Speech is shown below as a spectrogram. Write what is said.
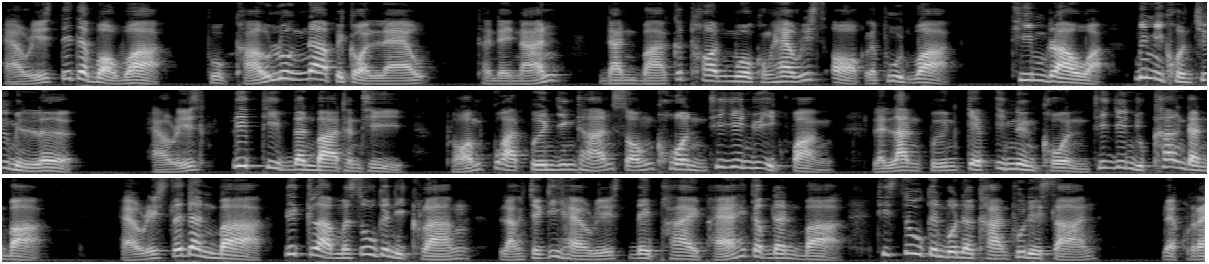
แฮร์ริสได้แต่บอกว่าพวกเขาล่วงหน้าไปก่อนแล้ว ทันใดนั้น ดันบาร์ก็ถอดหมวกของแฮร์ริสออกและพูดว่า ทีมเราอะ ไม่มีคนชื่อมิลเลอร์ แฮร์ริสรีบถีบดันบาร์ทันที พร้อมกวาดปืนยิงฐานสองคนที่ยืนอยู่อีกฝั่ง และลั่นปืนเก็บอีกหนึ่งคนที่ยืนอยู่ข้างดันบาร์แฮร์ริสและดันบาร์ได้กลับมาสู้กันอีกครั้ง หลังจากที่แฮร์ริสได้พ่ายแพ้ให้กับดันบาร์ที่สู้กันบนอาคารผู้โดยสาร แร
